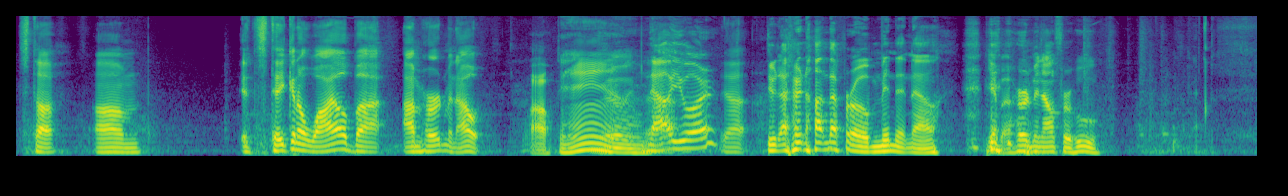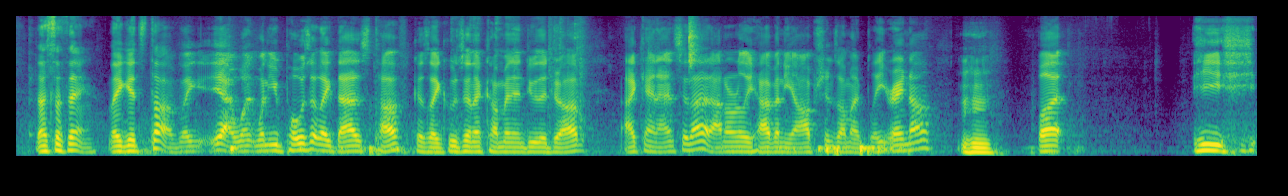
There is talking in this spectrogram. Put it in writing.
It's tough. Um, it's taken a while, but I'm Herdman out. Wow. Damn. Now you are, Yeah. dude. I've been on that for a minute now. Yeah, but Herdman out for who? That's the thing. Like it's tough. Like yeah, when when you pose it like that, it's tough because like who's gonna come in and do the job? I can't answer that. I don't really have any options on my plate right now. Mm-hmm. But he he-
